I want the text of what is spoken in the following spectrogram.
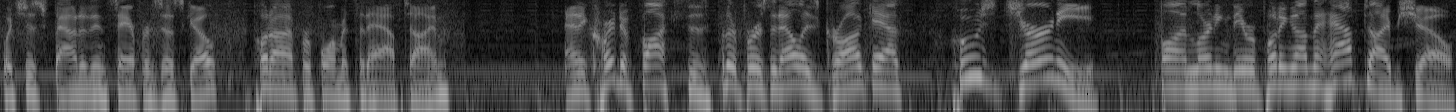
which is founded in San Francisco, put on a performance at halftime. And according to Fox's other personalities, Gronk asked, "Who's Journey?" Upon learning they were putting on the halftime show.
